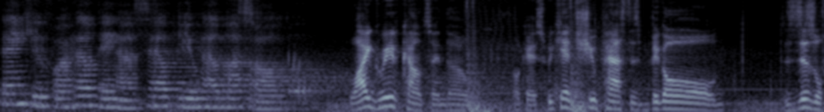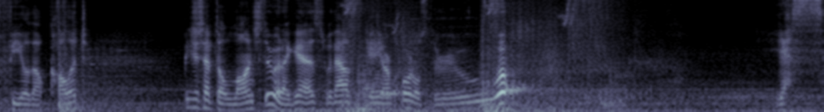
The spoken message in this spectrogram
Thank you for helping us help you help us all. Why grief counseling though? Okay, so we can't shoot past this big old zizzle field, I'll call it. We just have to launch through it, I guess, without getting our portals through. Whoop! Yes.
